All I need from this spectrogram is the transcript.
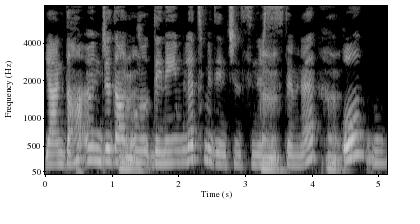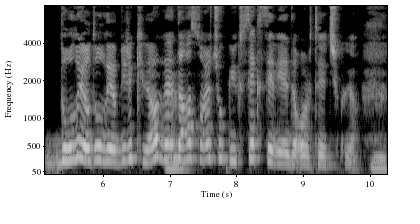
Yani daha önceden evet. onu deneyimletmediğin için sinir evet. sistemine evet. o doluyor doluyor birikiyor ve evet. daha sonra çok yüksek seviyede ortaya çıkıyor. Evet.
